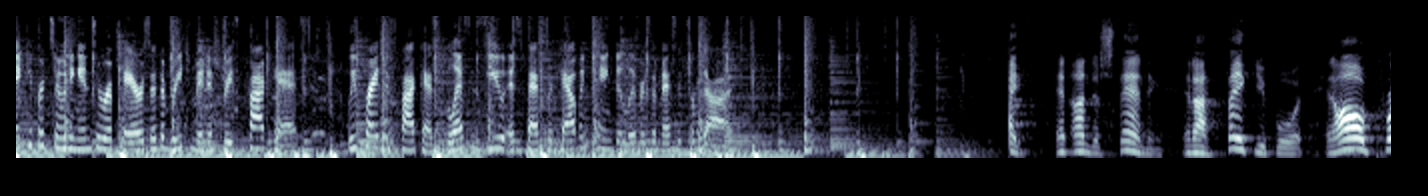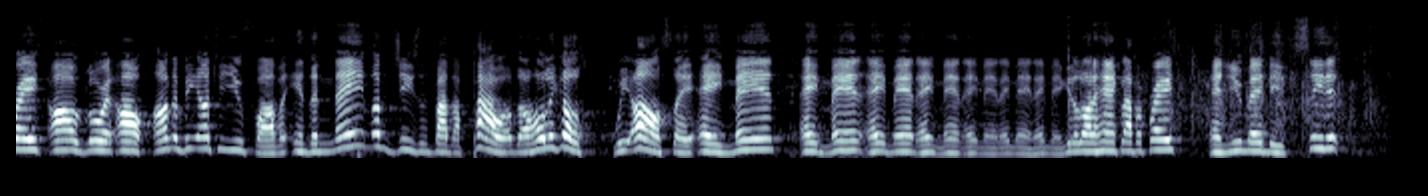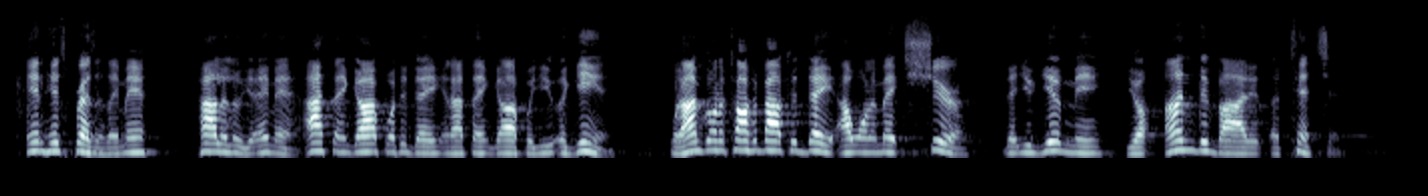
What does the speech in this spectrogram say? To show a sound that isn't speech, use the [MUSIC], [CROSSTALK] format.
Thank you for tuning in to Repairers of the Breach Ministries podcast. We pray this podcast blesses you as Pastor Calvin King delivers a message from God. Life and understanding, and I thank you for it. And all praise, all glory, and all honor be unto you, Father. In the name of Jesus, by the power of the Holy Ghost, we all say amen, amen, amen, amen, amen, amen, amen. Get a lot of hand clap of praise, and you may be seated in his presence. Amen. Hallelujah. Amen. I thank God for today, and I thank God for you again. What I'm going to talk about today, I want to make sure that you give me your undivided attention.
